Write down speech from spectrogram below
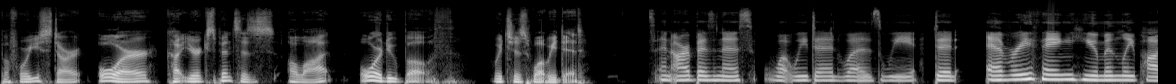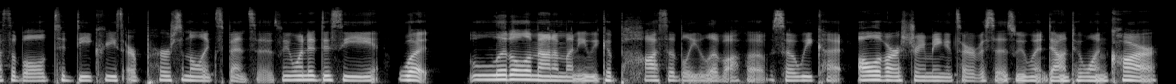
before you start, or cut your expenses a lot, or do both, which is what we did. In our business, what we did was we did everything humanly possible to decrease our personal expenses. We wanted to see what little amount of money we could possibly live off of. So we cut all of our streaming services. We went down to one car.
